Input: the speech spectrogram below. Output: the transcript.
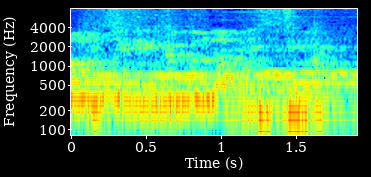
끈다, 비치기, 끈다, 비치기.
